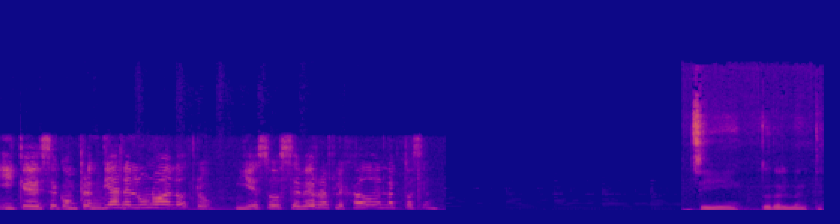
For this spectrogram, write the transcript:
Y que se comprendían el uno al otro. Y eso se ve reflejado en la actuación. Sí, totalmente.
